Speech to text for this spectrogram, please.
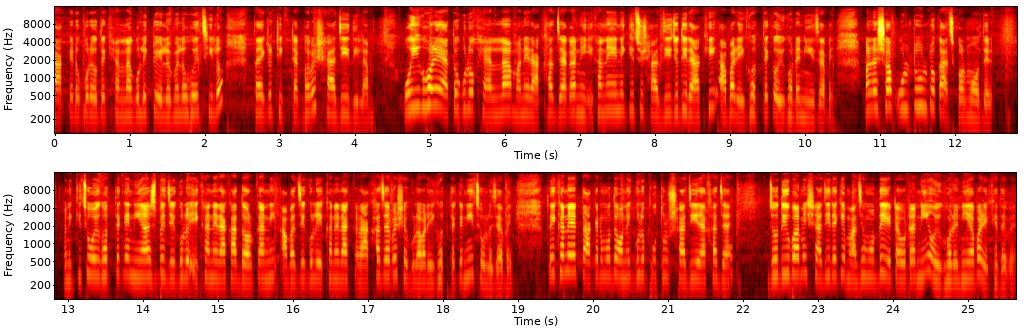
তাকের ওপরে ওদের খেলনাগুলো একটু এলোমেলো হয়েছিল, তাই একটু ঠিকঠাকভাবে সাজিয়ে দিলাম। ওই ঘরে এতগুলো খেলনা মানে রাখার জায়গা নেই। এখানে এনে কিছু সাজিয়ে যদি রাখি, আবার এই ঘর থেকে ওই ঘরে নিয়ে যাবে। মানে সব উল্টো উল্টো কাজকর্ম ওদের। মানে কিছু ওই ঘর থেকে নিয়ে আসবে যেগুলো এখানে রাখার দরকার নেই, আবার যেগুলো এখানে রাখ- যাবে সেগুলো আবার এই ঘর থেকে নিয়ে চলে যাবে। তো এখানে তাকের মধ্যে অনেকগুলো পুতুল সাজিয়ে রাখা যায়, যদিও বা আমি সাজিয়ে রেখে মাঝে মধ্যে এটা ওটা নিয়ে ওই ঘরে নিয়ে আবার রেখে দেবে।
